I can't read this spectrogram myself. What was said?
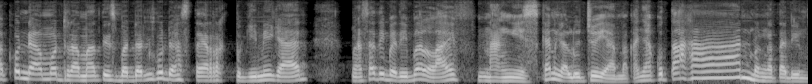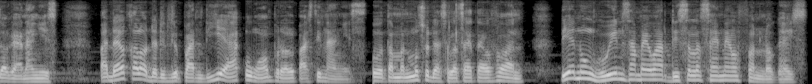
Aku nggak mau dramatis, badanku udah sterek begini kan. Masa tiba-tiba live nangis, kan nggak lucu ya. Makanya aku tahan banget tadi untuk gak nangis. Padahal kalau udah di depan dia, aku ngobrol pasti nangis. Tuh temenmu sudah selesai telepon. Dia nungguin sampai Wardi selesai nelpon loh guys.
